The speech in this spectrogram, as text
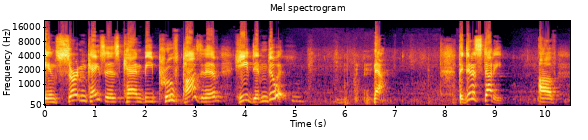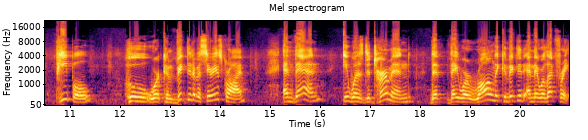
in certain cases can be proof positive he didn't do it. Now, they did a study of people who were convicted of a serious crime, and then it was determined that they were wrongly convicted and they were let free.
